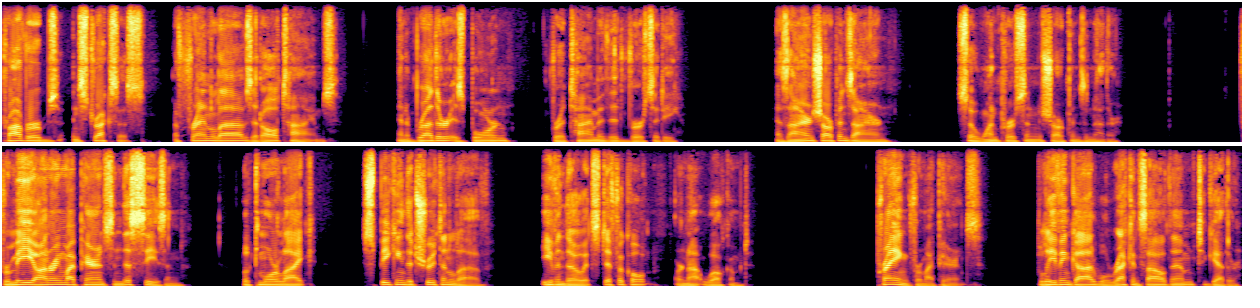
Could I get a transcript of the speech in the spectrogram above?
Proverbs instructs us a friend loves at all times, and a brother is born for a time of adversity. As iron sharpens iron, so one person sharpens another. For me, honoring my parents in this season looked more like speaking the truth in love, even though it's difficult or not welcomed. Praying for my parents, believing God will reconcile them together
